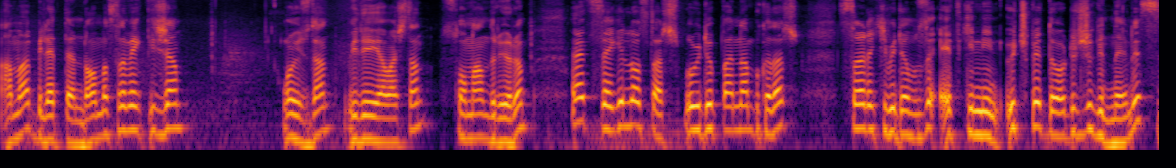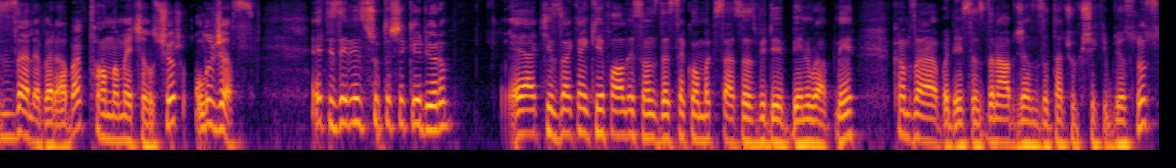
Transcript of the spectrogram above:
Ama biletlerin olmasını bekleyeceğim. O yüzden videoyu yavaştan sonlandırıyorum. Evet sevgili dostlar bu video benden bu kadar. Sıradaki videomuzda etkinliğin 3 ve 4. günlerini sizlerle beraber tanımlamaya çalışıyor olacağız. Evet izlediğiniz çok teşekkür ediyorum. Eğer ki izlerken keyif aldıysanız destek olmak isterseniz videoyu beğenip yapmayı, kanalımıza abone değilseniz de ne yapacağınızı zaten çok iyi şekilde biliyorsunuz.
